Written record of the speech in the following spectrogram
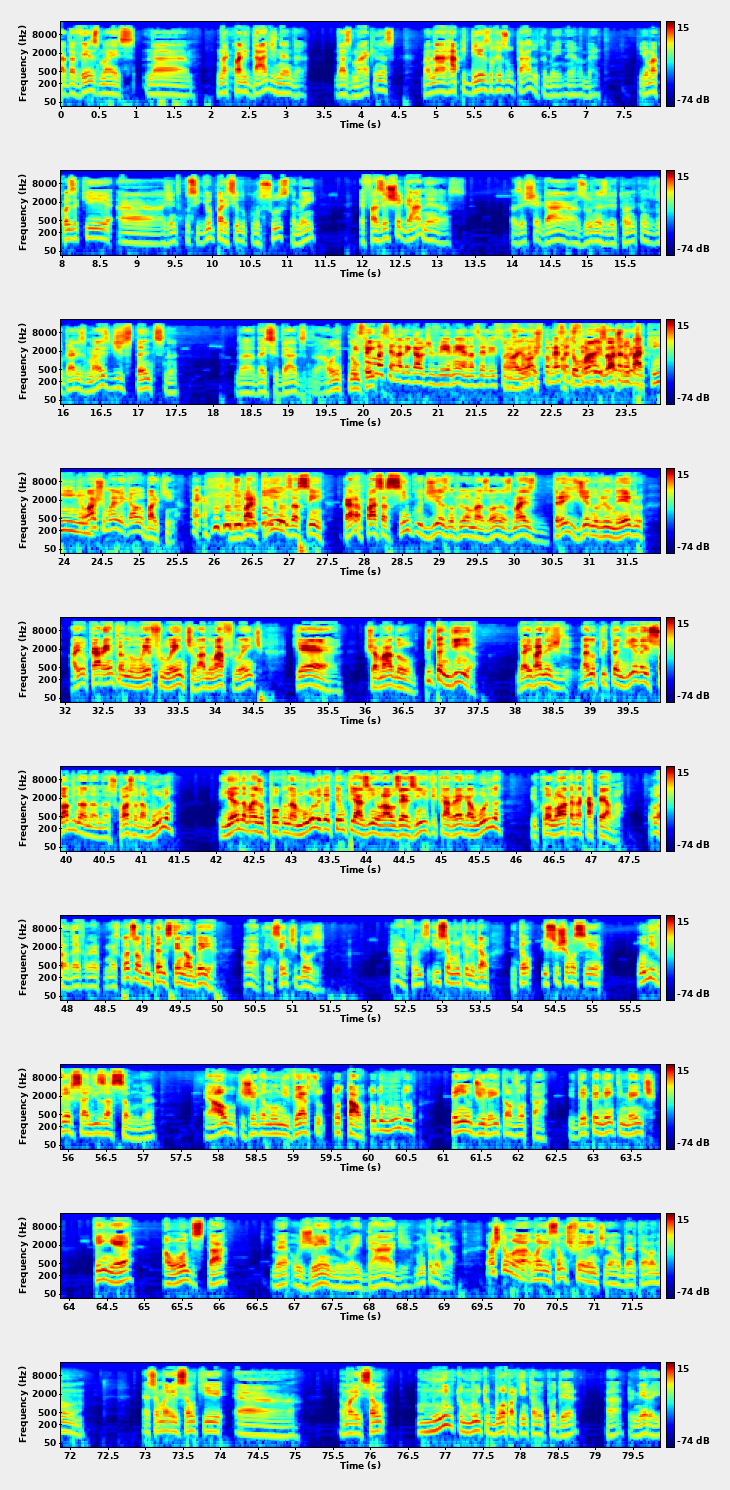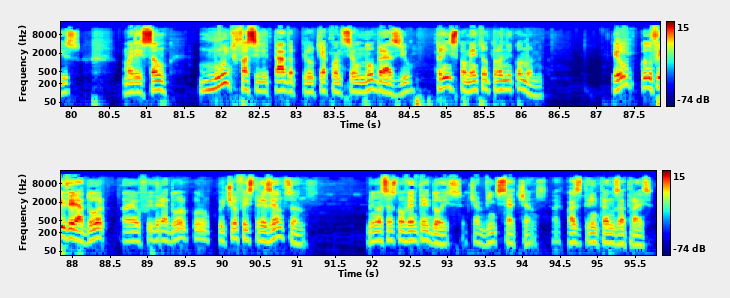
Cada vez mais na, na qualidade né, da, das máquinas, mas na rapidez do resultado também, né, Roberto? E é uma coisa que a, a gente conseguiu, parecido com o SUS também, é fazer chegar, né? as- fazer chegar as urnas eletrônicas nos lugares mais distantes, né? Da, das cidades, onde não Isso tem... é uma cena legal de ver, né, nas eleições, Ah, quando eles acho- começam a distribuir, bota no le- barquinho. eu acho mais legal é o barquinho. É. Os barquinhos, assim, o cara passa cinco dias no Rio Amazonas, mais três dias no Rio Negro, aí o cara entra num efluente lá, num afluente, que é chamado Pitanguinha. Daí vai, vai no Pitanguinha, daí sobe na- na- nas costas da mula e anda mais um pouco na mula, e daí tem um piazinho lá, o Zezinho, que carrega a urna e coloca na capela. Ora, daí falei, mas quantos habitantes tem na aldeia? Ah, tem 112. Cara, falei, isso, isso é muito legal. Então, isso chama-se universalização, né? É algo que chega no universo total. Todo mundo tem o direito a votar, independentemente quem é, aonde está, né? O gênero, a idade. Muito legal. Eu acho que é uma, uma eleição diferente, né, Roberto? Ela não. Essa é uma eleição que ah, é uma eleição muito, muito boa para quem está no poder, tá? Primeiro é isso. Uma eleição muito facilitada pelo que aconteceu no Brasil, principalmente no plano econômico. Eu, quando fui vereador, eu fui vereador quando Curitiba fez 300 anos. 1992, eu tinha 27 anos, quase 30 anos atrás.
